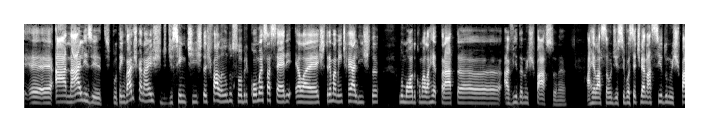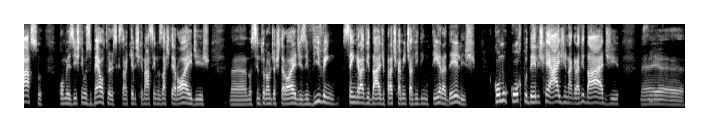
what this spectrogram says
é, a análise, tipo, tem vários canais de, de, cientistas falando sobre como essa série ela é extremamente realista no modo como ela retrata a vida no espaço, né? A relação de se você tiver nascido no espaço, como existem os Belters, que são aqueles que nascem nos asteroides, na, no cinturão de asteroides e vivem sem gravidade praticamente a vida inteira deles, como o corpo deles reage na gravidade, né? É,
